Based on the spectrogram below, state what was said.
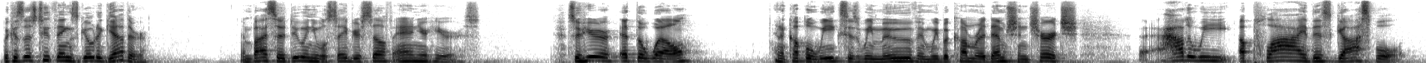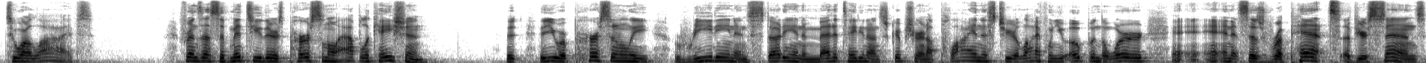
because those two things go together. And by so doing, you will save yourself and your hearers. So, here at the well, in a couple of weeks, as we move and we become Redemption Church, how do we apply this gospel to our lives? Friends, I submit to you there's personal application. That, that you are personally reading and studying and meditating on Scripture and applying this to your life. When you open the Word and, and it says, repent of your sins,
